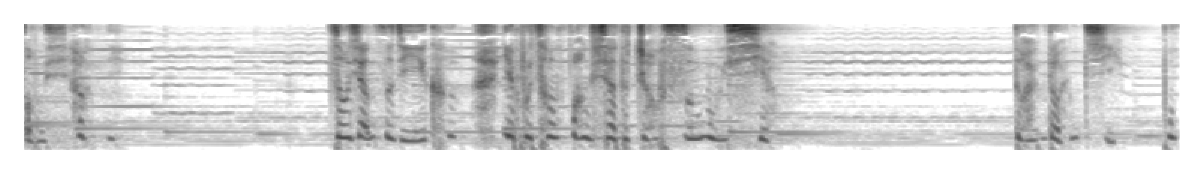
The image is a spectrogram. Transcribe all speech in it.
走向你，走向自己一刻也不曾放下的朝思暮想。短短几步，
